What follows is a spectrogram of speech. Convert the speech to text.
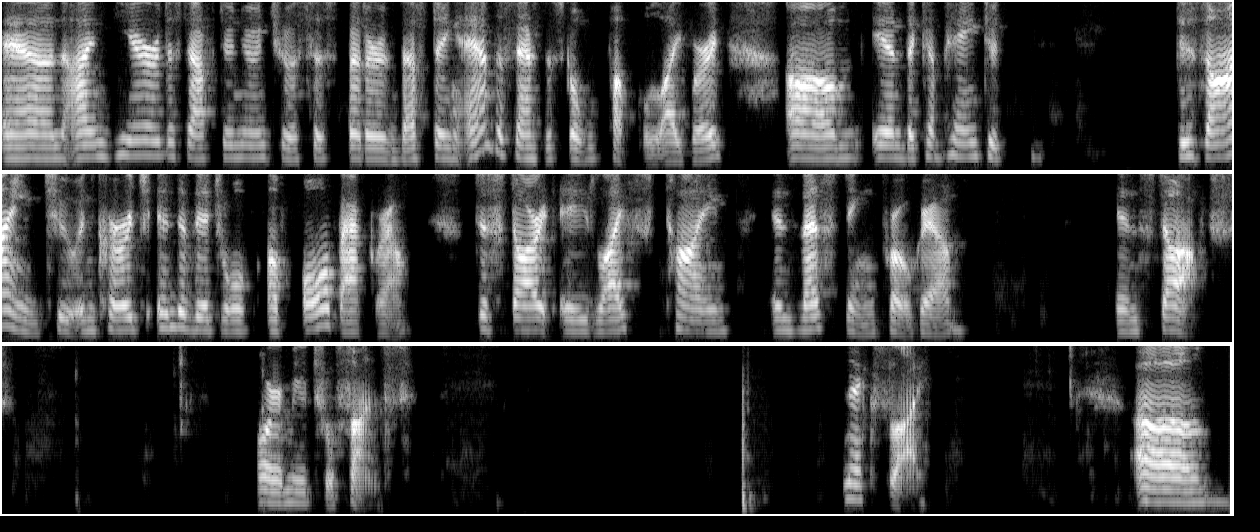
And I'm here this afternoon to assist Better Investing and the San Francisco Public Library um, in the campaign to design to encourage individuals of all background to start a lifetime investing program in stocks or mutual funds. Next slide. Um,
